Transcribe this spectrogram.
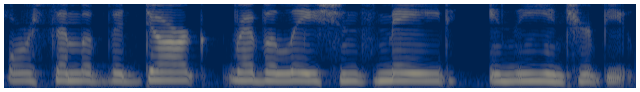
or some of the dark revelations made in the interview.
